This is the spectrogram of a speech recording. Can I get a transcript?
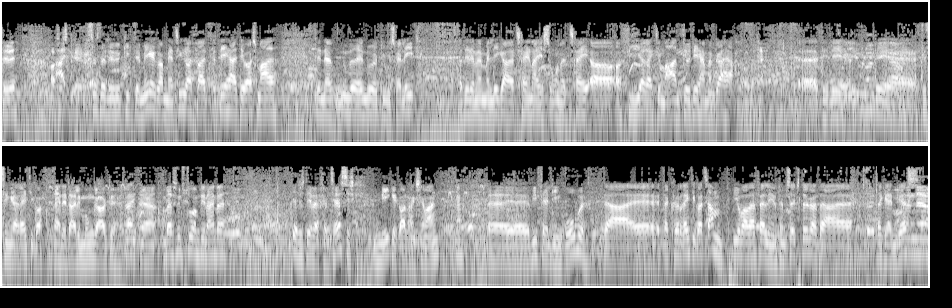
Det er det. Og så skal, jeg synes, at det gik det mega godt, men jeg tænker også bare, at det her, det er også meget, den der, nu ved jeg nu, at du er israelit, og det der med, at man ligger og træner i zone 3 og, og 4 rigtig meget, det er jo det her, man gør her. Ja. Uh, det, det, det, det, øh, det, tænker jeg er rigtig godt. ja, det er dejligt munkeagtigt. Ja. Hvad synes du om din egen dag? Jeg synes, det har været fantastisk. Mega godt arrangement. Ja. Uh, vi faldt i en gruppe, der, øh, der kørte rigtig godt sammen. Vi var i hvert fald en 5-6 stykker, der, øh, der gav den gas. Ja.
